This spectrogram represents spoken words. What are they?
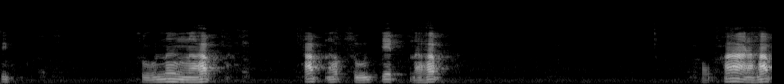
สิบ ศูนย์หนึ่งนะครับ ทับนะครับศูนย์เจ็ดนะครับหกห้านะครับ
